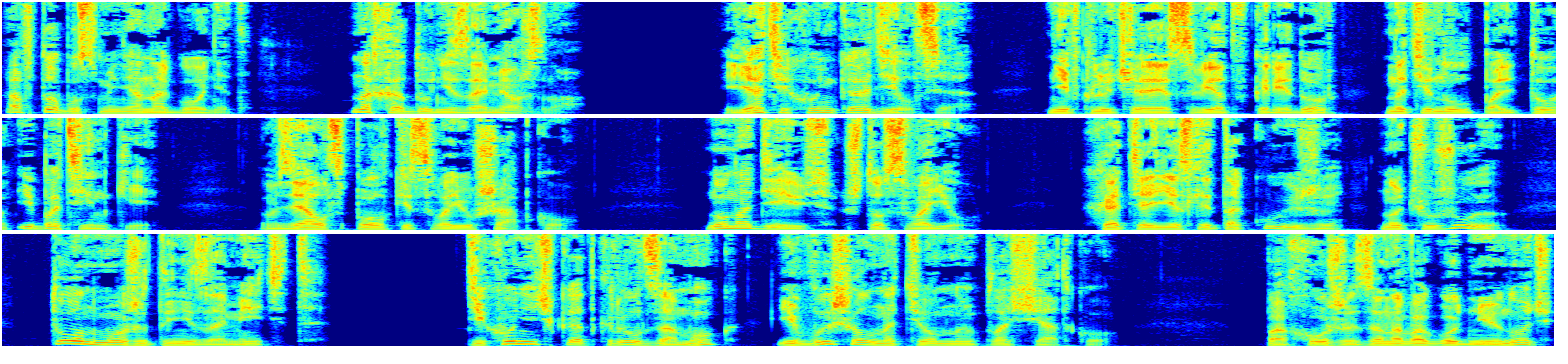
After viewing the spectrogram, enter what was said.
автобус меня нагонит. На ходу не замерзну. Я тихонько оделся. Не включая свет в коридор, натянул пальто и ботинки. Взял с полки свою шапку. Ну, надеюсь, что свою. Хотя если такую же, но чужую, то он, может, и не заметит. Тихонечко открыл замок и вышел на темную площадку. Похоже, за новогоднюю ночь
